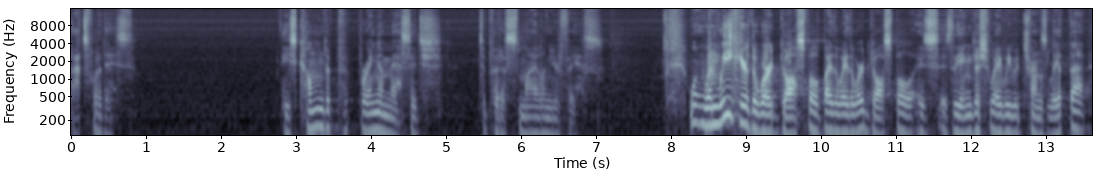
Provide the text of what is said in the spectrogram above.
That's what it is. He's come to p- bring a message to put a smile on your face. When, when we hear the word gospel, by the way, the word gospel is, is the English way we would translate that.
